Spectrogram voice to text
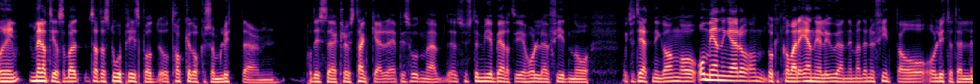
Og i mellomtida så bare setter jeg stor pris på å takke dere som lytter mm, på disse Klaus Tenker-episodene. Jeg syns det er mye bedre at vi holder feeden og aktiviteten i gang, og, og meninger. og Dere kan være enige eller uenige, men det er nå fint da, å, å, lytte til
